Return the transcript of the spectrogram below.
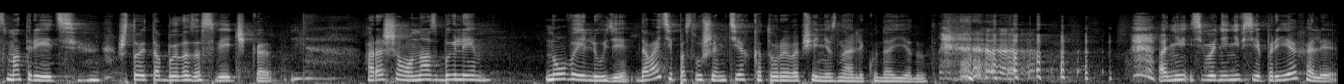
смотреть, что это было за свечка. Хорошо, у нас были новые люди. Давайте послушаем тех, которые вообще не знали, куда едут. Они сегодня не все приехали.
